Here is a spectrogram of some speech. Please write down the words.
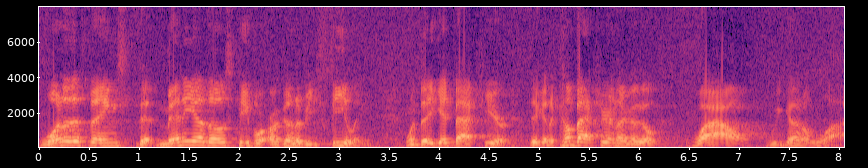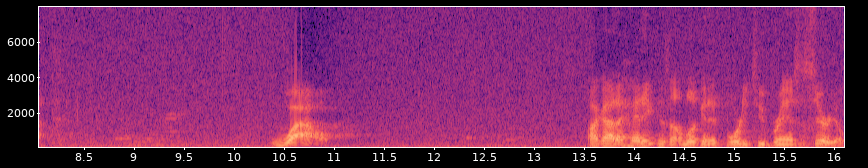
one of the things that many of those people are going to be feeling when they get back here, they're going to come back here and they're going to go, wow, we got a lot. Wow. I got a headache because I'm looking at 42 brands of cereal.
